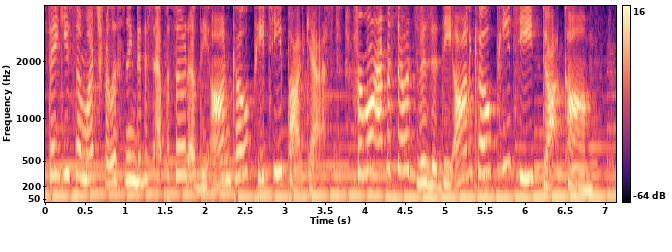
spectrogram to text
Thank you so much for listening to this episode of the OnCo PT podcast. For more episodes, visit theoncopt.com.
